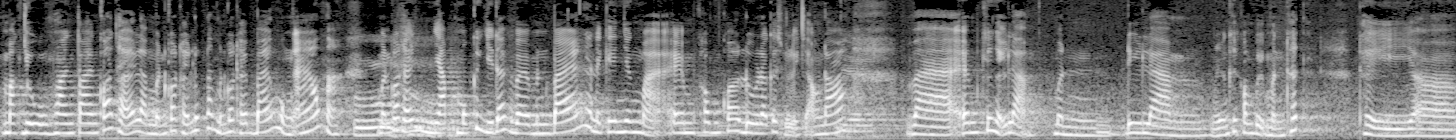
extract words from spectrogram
mặc dù hoàn toàn có thể là mình có thể lúc đó mình có thể bán quần áo mà. Mình có thể nhập một cái gì đó về mình bán hay này kia nhưng mà em không có đưa ra cái sự lựa chọn đó. Và em cứ nghĩ là mình đi làm những cái công việc mình thích thì ờ,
